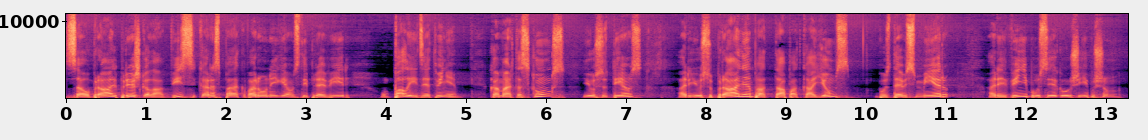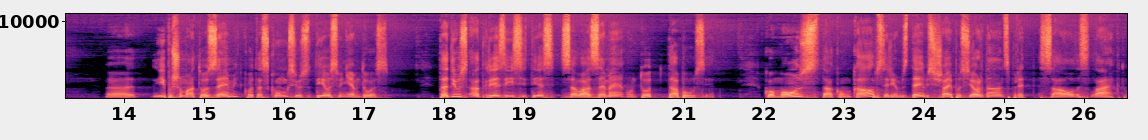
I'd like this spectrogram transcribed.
savu brāļu priekšgalā, visi karaspēka varonīgie un stiprie vīri, un palīdziet viņiem, kamēr tas kungs, jūsu dievs, arī jūsu brāļiem, tāpat kā jums, būs devis mieru, arī viņi būs iegūši īpašumu, īpašumā to zemi, ko tas kungs jūsu dievs viņiem dos. Tad jūs atgriezīsieties savā zemē un to dabūsiet, ko Mūzes tā un kalps ir jums devis šai pus Jordāns pret saules lēktu.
